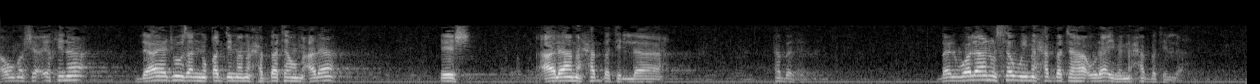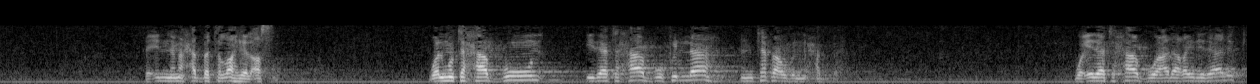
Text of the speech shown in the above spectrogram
أو مشايخنا لا يجوز أن نقدم محبتهم على إيش؟ على محبة الله. أبدا. بل ولا نسوي محبة هؤلاء بمحبة الله. فإن محبة الله هي الأصل. والمتحابون إذا تحابوا في الله انتفعوا بالمحبة. وإذا تحابوا على غير ذلك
